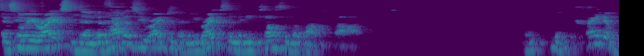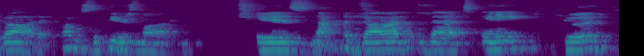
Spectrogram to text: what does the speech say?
And so he writes to them, but how does he write to them? He writes to them and he tells them about God the kind of God that comes to Peter's mind is not the God that any good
